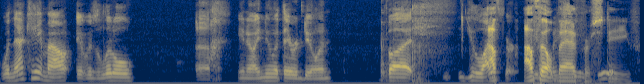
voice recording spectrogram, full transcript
when that came out it was a little ugh, you know i knew what they were doing but you I, like her I You felt know, bad for was. Steve.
